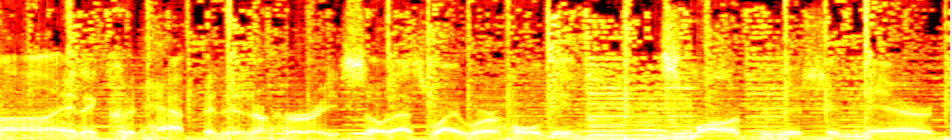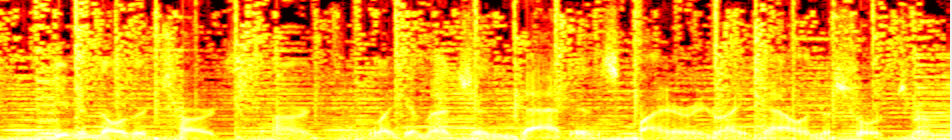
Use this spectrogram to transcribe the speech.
uh, and it could happen in a hurry. So that's why we're holding a smaller position there, even though the charts aren't, like I mentioned, that inspiring right now in the short term.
